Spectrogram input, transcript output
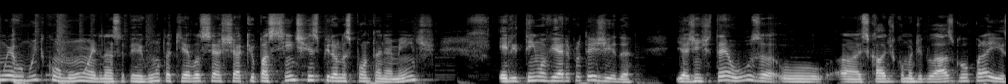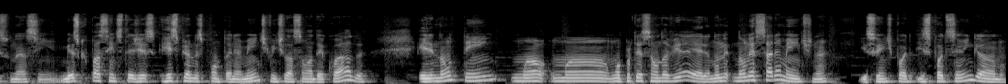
Um erro muito comum ainda nessa pergunta, que é você achar que o paciente respirando espontaneamente, ele tem uma viária protegida. E a gente até usa o, a escala de coma de Glasgow para isso, né? Assim, mesmo que o paciente esteja respirando espontaneamente, ventilação adequada, ele não tem uma, uma, uma proteção da via aérea, não, não, necessariamente, né? Isso, a gente pode, isso pode ser um engano.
